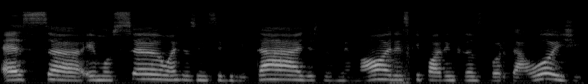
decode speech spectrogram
Essa emoção, essa sensibilidade, essas memórias que podem transbordar hoje.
